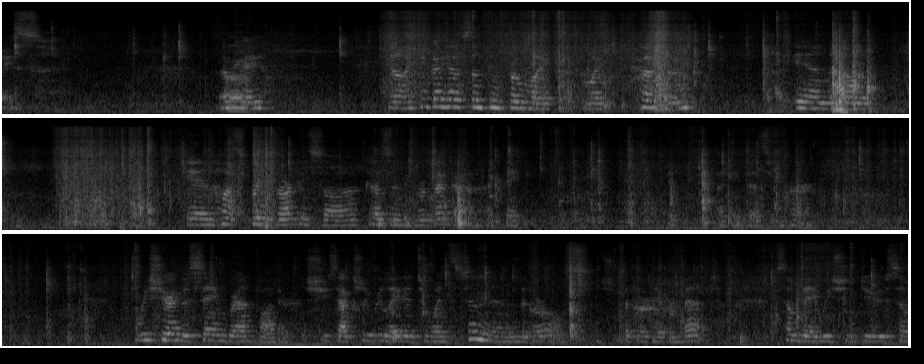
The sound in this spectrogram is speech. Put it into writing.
Nice. Uh, Okay. Now, I think I have something from my, my cousin in, um, in Hot Springs, Arkansas, cousin Rebecca, I think. If- I think that's from her. We share the same grandfather. She's actually related to Winston and the girls, but they've never met. Someday we should do some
